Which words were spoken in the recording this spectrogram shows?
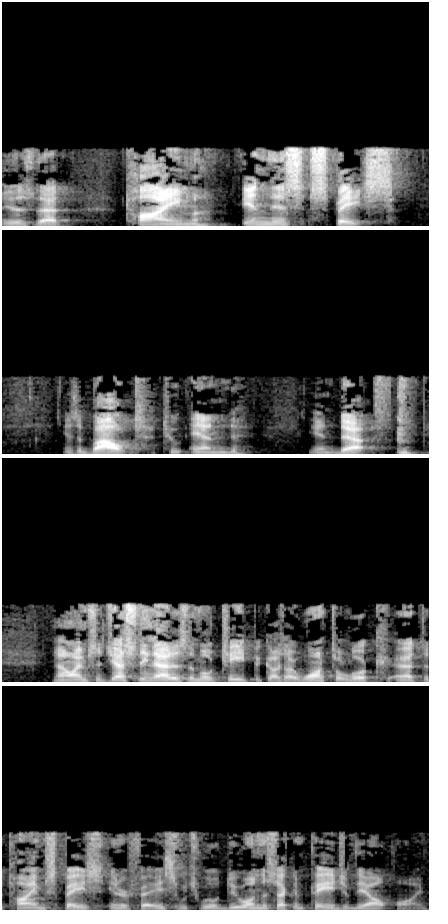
is that time in this space is about to end in death. now, I'm suggesting that as the motif because I want to look at the time space interface, which we'll do on the second page of the outline.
